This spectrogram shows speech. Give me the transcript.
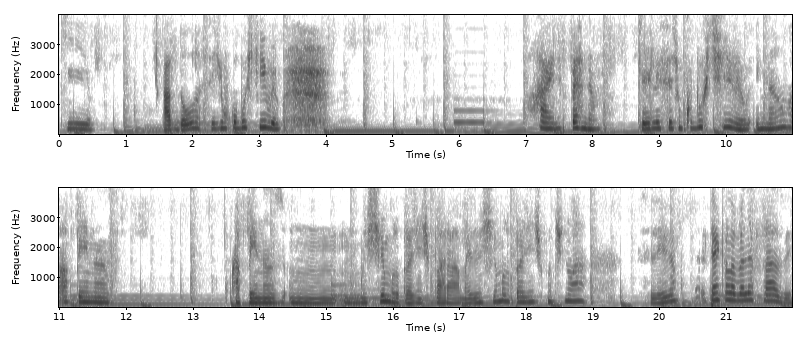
que a dor seja um combustível. Ai, perdão. Que ele seja um combustível e não apenas apenas um, um estímulo pra gente parar, mas um estímulo pra gente continuar. Se liga? Tem aquela velha frase:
